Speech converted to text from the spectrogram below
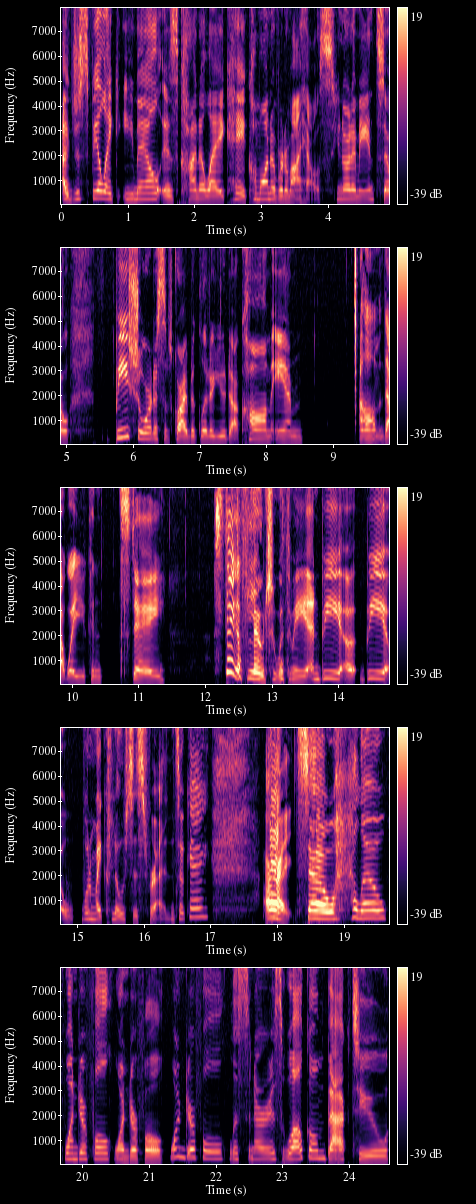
I just feel like email is kind of like, hey, come on over to my house. You know what I mean? So be sure to subscribe to glitteru.com and um, that way you can stay stay afloat with me and be uh, be one of my closest friends, okay? All right, so hello, wonderful, wonderful, wonderful listeners. Welcome back to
